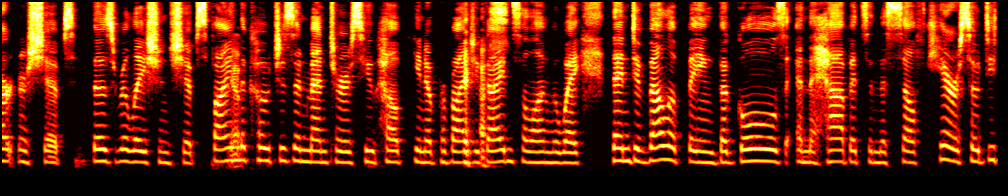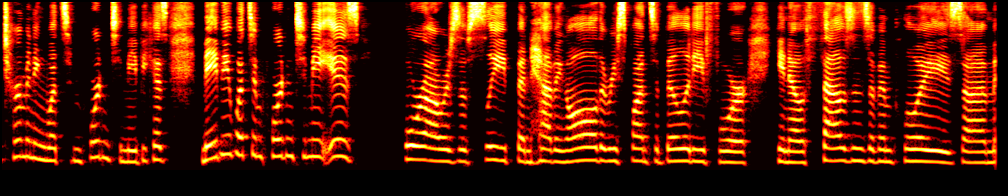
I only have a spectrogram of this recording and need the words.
partnerships, those relationships, find yep. the coaches and mentors who help, you know, provide you guidance along the way, then developing the goals and the habits and the self care. So determining what's important to me, because maybe what's important to me is four hours of sleep and having all the responsibility for you know thousands of employees um,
